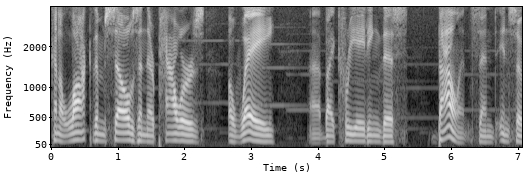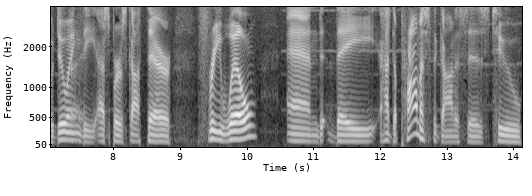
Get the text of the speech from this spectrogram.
kind of lock themselves and their powers away uh, by creating this balance. And in so doing, right. the Espers got their free will and they had to promise the goddesses to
